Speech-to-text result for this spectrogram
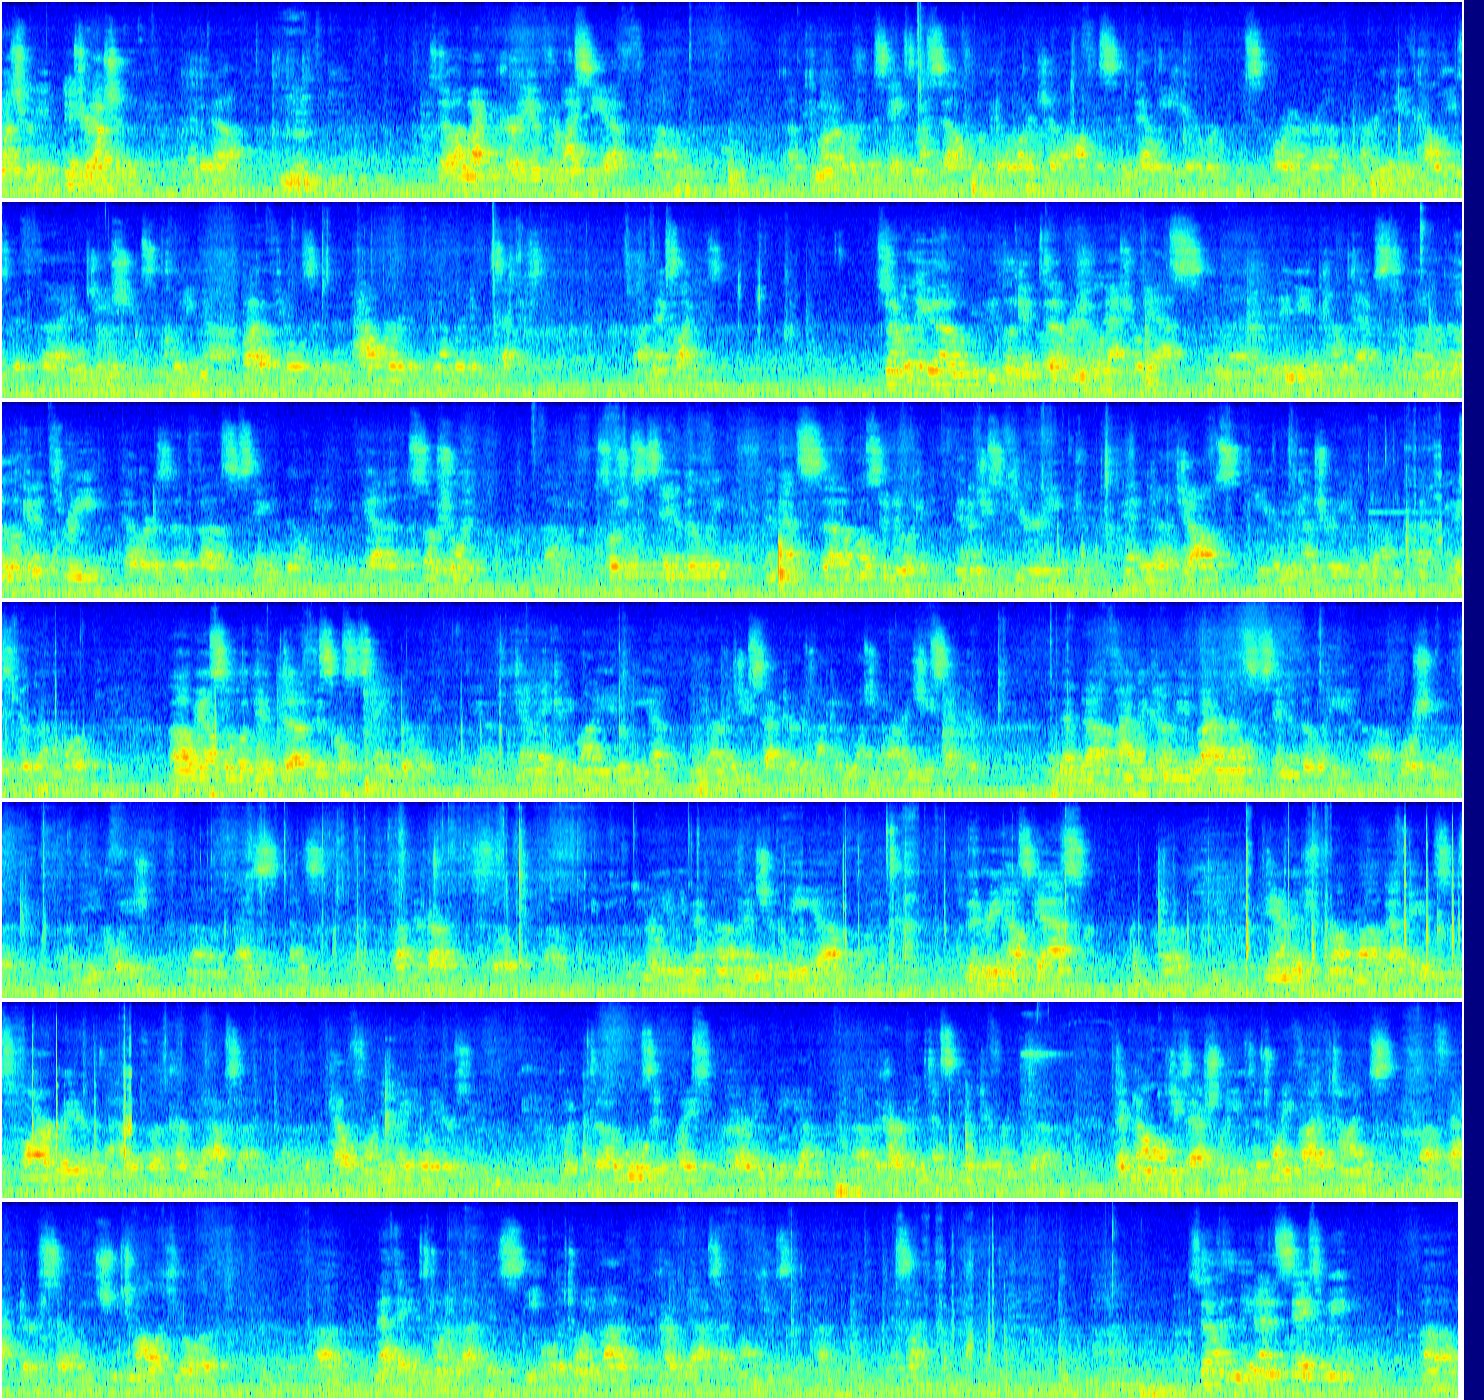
much for the introduction. And uh, so I'm Mike McCurdy, from ICF. Um, I've come on over from the States myself, but we have a large uh, office in Delhi here where we support our, uh, our Indian colleagues with uh, energy issues, including uh, biofuels and, and power and a number of different sectors. Uh, next slide, please. So really, when we look at renewable natural gas in, Indian context, uh, we're really looking at three pillars of uh, sustainability. We've got a, a social, um, social sustainability, and that's uh, mostly we look at energy security and uh, jobs here in the country and um, basically around the world. Uh, we also look at uh, fiscal sustainability. You know, if you can't make any money in the, uh, in the RNG sector, there's not going to be much of an RNG sector. And then uh, finally, kind of the environmental sustainability uh, portion of the, of the equation. Um, as, as Dr. Garb so uh, me- uh, mentioned, the, um, the greenhouse gas uh, damage from uh, methane is, is far greater than that of uh, carbon dioxide. Uh, The California regulators who put uh, rules in place regarding the, uh, the carbon intensity of different uh, technologies actually use a 25 times uh, factor. So each, each molecule of uh, methane is 25, is equal to 25 carbon dioxide molecules. Uh, Next slide. So within the United States, we, um,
